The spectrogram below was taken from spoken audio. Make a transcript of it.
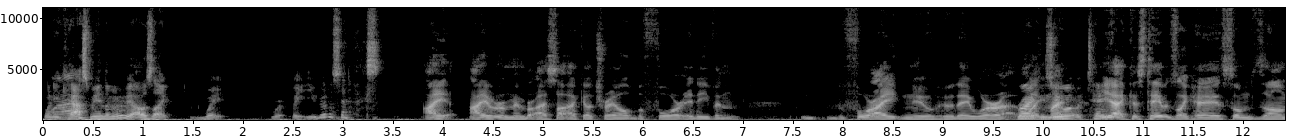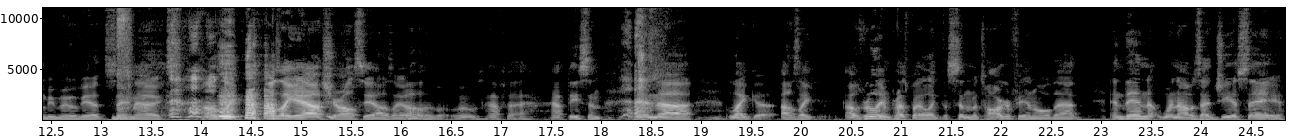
When Wow. he cast me in the movie, I was like, wait, wait, wait you go to St. X? I I remember I saw Echo Trail before it even before I knew who they were. Right, Like, because my- you went with Tate. Yeah, because Tate was like, "Hey, it's some zombie movie at St. X." I was like, "I was like, yeah, sure, I'll see it." I was like, "Oh, it was half half decent," and uh, like uh, I was like, I was really impressed by like the cinematography and all that. And then when I was at GSA,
